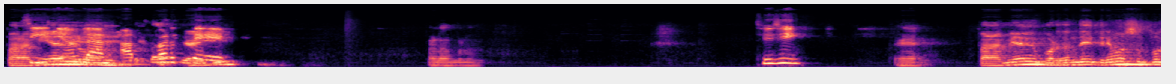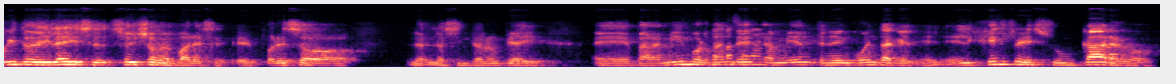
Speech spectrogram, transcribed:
Para sí, mí hablar. Aparte. Perdón, perdón. Sí, sí. para mí algo importante, tenemos un poquito de delay, soy yo me parece, por eso los interrumpí ahí. Eh, para mí importante es también tener en cuenta que el, jefe es un cargo,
